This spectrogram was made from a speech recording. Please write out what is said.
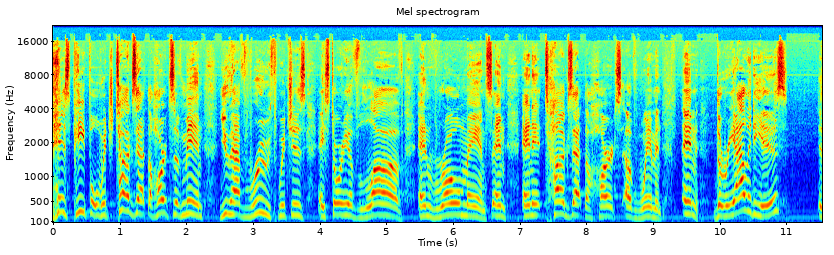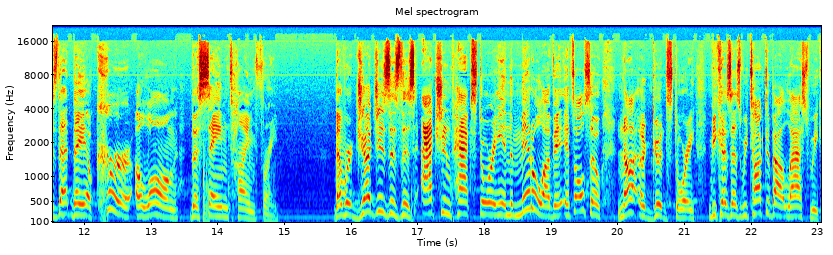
his people which tugs at the hearts of men you have Ruth which is a story of love and romance and and it tugs at the hearts of women and the reality is is that they occur along the same time frame that where Judges is this action packed story, in the middle of it, it's also not a good story because, as we talked about last week,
